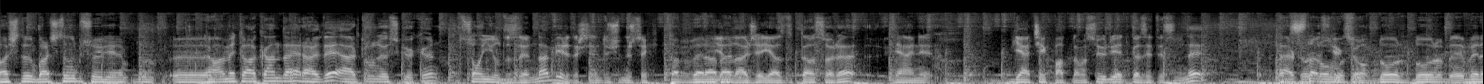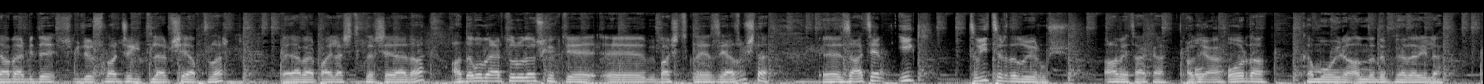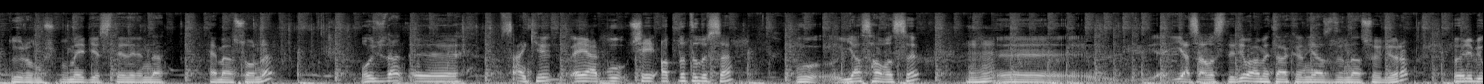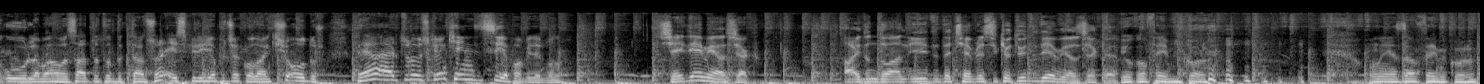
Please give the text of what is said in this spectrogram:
Başlığını, başlığını bir söyleyelim. Dur, e, Ahmet Hakan da herhalde Ertuğrul Özkök'ün son yıldızlarından biridir şimdi düşünürsek. tabii beraber Yıllarca yazdıktan sonra yani gerçek patlaması Hürriyet gazetesinde Ertuğrul star Özkök'te olması. oldu. Doğru doğru. Beraber bir de biliyorsun hacca gittiler bir şey yaptılar. Beraber paylaştıkları şeyler de var. Adamım Ertuğrul Özkök diye e, bir başlıkla yazı yazmış da e, zaten ilk Twitter'da duyurmuş Ahmet Hakan. Hadi O- ya. Oradan kamuoyuna anladığım kadarıyla duyurulmuş bu medya sitelerinden hemen sonra. O yüzden e, sanki eğer bu şey atlatılırsa bu yaz havası e, yaz havası dediğim Ahmet Hakan'ın yazdığından söylüyorum. Böyle bir uğurlama havası atlatıldıktan sonra espri yapacak olan kişi odur. Veya Ertuğrul Özköy'ün kendisi yapabilir bunu. Şey diye mi yazacak? Aydın Doğan iyiydi de çevresi kötüydü diye mi yazacak yani? Yok o Fehmi Koru. Onu yazan Fehmi Koru.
